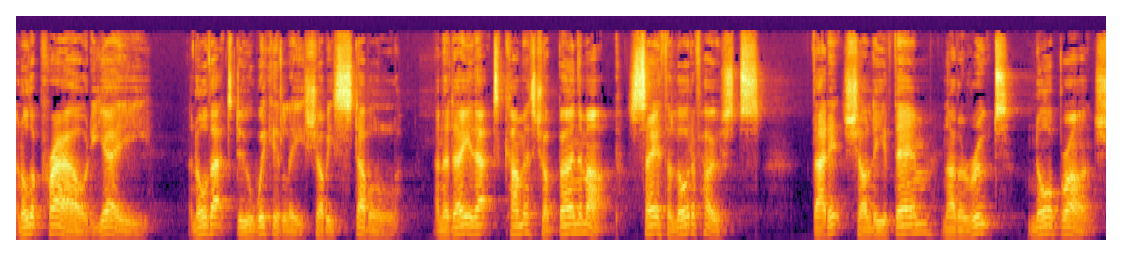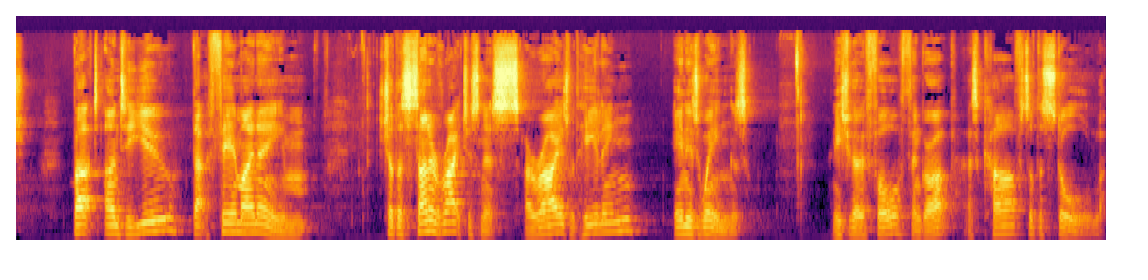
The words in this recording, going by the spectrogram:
and all the proud, yea, and all that do wickedly shall be stubble. And the day that cometh shall burn them up, saith the Lord of hosts that it shall leave them neither root nor branch. But unto you that fear my name shall the Sun of Righteousness arise with healing in his wings. And he shall go forth and grow up as calves of the stall.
